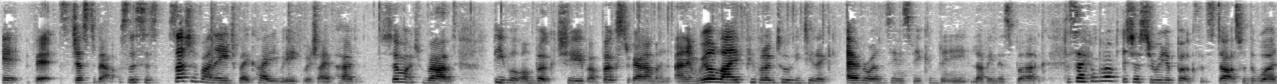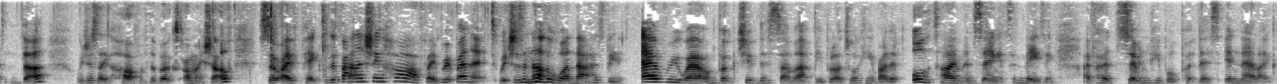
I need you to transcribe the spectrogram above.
it fits just about. So this is Such a Fun Age by Kiley Reid, which I've heard so much about people on booktube on bookstagram and, and in real life people i'm talking to like everyone seems to be completely loving this book. The second prompt is just to read a book that starts with the word the which is like half of the books on my shelf. So i've picked the vanishing half by brit bennett which is another one that has been everywhere on booktube this summer. People are talking about it all the time and saying it's amazing. I've heard so many people put this in their like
